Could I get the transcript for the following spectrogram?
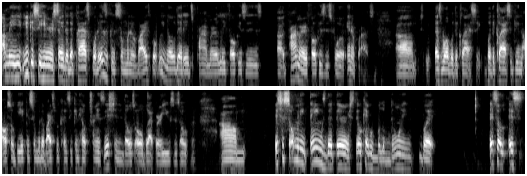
I mean, you, can sit here and say that the passport is a consumer device, but we know that its primarily focuses uh, primary focus is for enterprise, um, as well with the classic. But the classic can also be a consumer device because it can help transition those old BlackBerry users over. Um, it's just so many things that they're still capable of doing, but it's a it's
